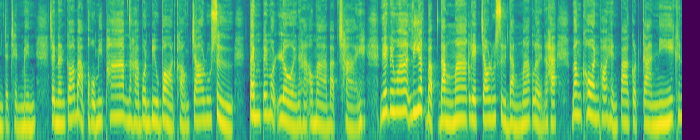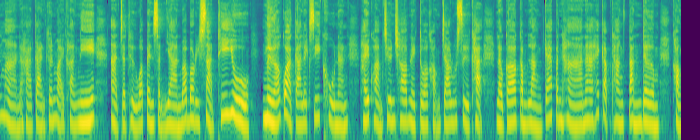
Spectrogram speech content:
Entertainment จากนั้นก็แบบโอ้โหมีภาพนะคะ บนบิลบอร์ดของเจ้ารู้สื่อ เต็มไปหมดเลยนะคะ เอามาแบบฉายเรียกได้ว่าเรียกแบบดังมาก เรียกเจ้ารู้สื่อดังมากเลยนะคะ บางคนพอเห็นปรากฏการณ์นี้ขึ้นมานะคะ การเคลื่อนไหวครั้งนี้ อาจจะถือว่าเป็นสัญญาณว่าบริษัทที่อยู่ เหนือกว่า Galaxy Cool นั้น ให้ความชื่นชอบในตัวของเจ้ารู้สื่อค่ะ แล้วก็กำลังแก้ปัญหานะคะให้กับทางตันเดิมของ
